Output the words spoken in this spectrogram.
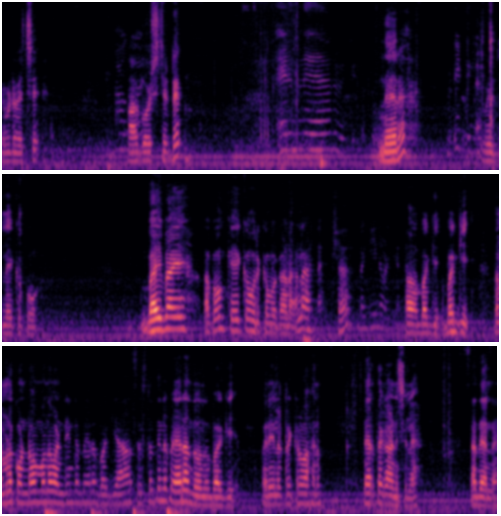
ഇവിടെ വെച്ച് ആഘോഷിച്ചിട്ട് നേരെ വീട്ടിലേക്ക് പോകും ബൈ ബൈ. അപ്പം കേക്ക് മുറിക്കുമ്പോൾ കാണാം. അല്ലേ? ആ ബഗ്ഗി ബഗ്ഗി നമ്മളെ കൊണ്ടുപോകാൻ പോകുന്ന വണ്ടീന്റെ പേര് ബഗി. ആ സിസ്റ്റത്തിന്റെ പേരാന്ന് തോന്നുന്നു ബഗി. ഒരു ഇലക്ട്രിക്കൽ വാഹനം. നേരത്തെ കാണിച്ചില്ലേ? അതെ തന്നെ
